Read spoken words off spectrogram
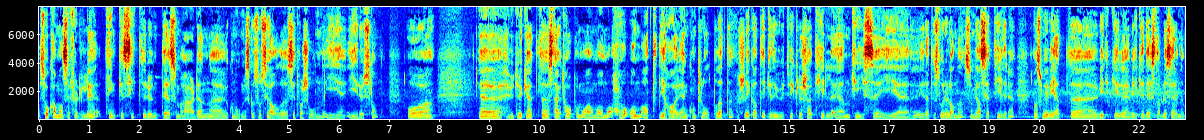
Så kan man selvfølgelig tenke sitt rundt det som er den økonomiske og sosiale situasjonen i, i Russland. Og eh, uttrykke et sterkt håp om, om, om, at de har en kontroll på dette, slik at ikke det ikke utvikler seg til en krise i, i, dette store landet, som vi har sett tidligere, og som vi vet eh, virker, virker destabiliserende.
